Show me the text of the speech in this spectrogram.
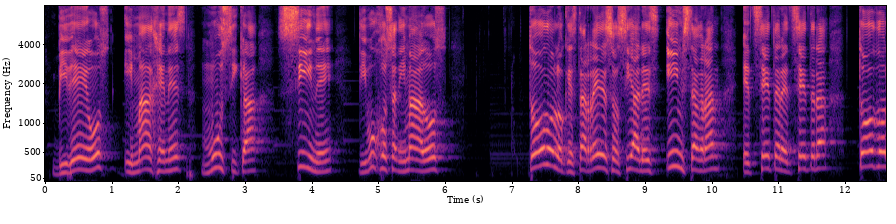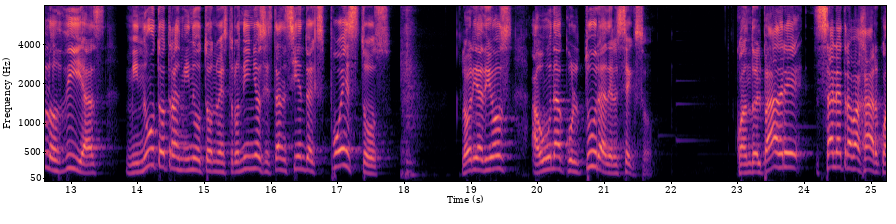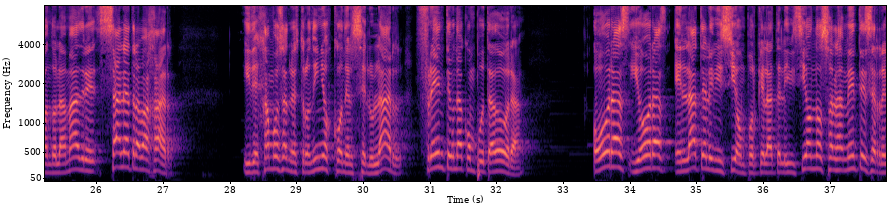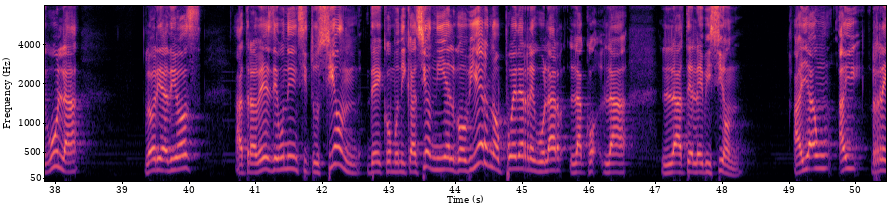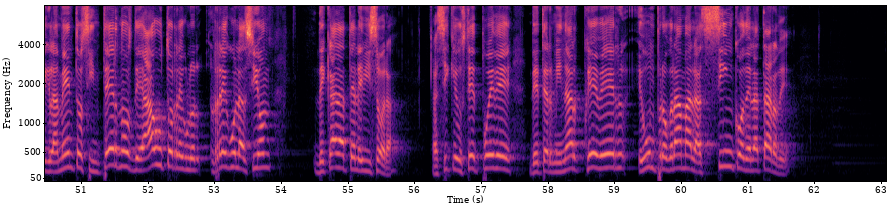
Videos, imágenes, música, cine, dibujos animados, todo lo que está redes sociales, Instagram, etcétera, etcétera, todos los días, minuto tras minuto, nuestros niños están siendo expuestos, gloria a Dios, a una cultura del sexo. Cuando el padre sale a trabajar, cuando la madre sale a trabajar y dejamos a nuestros niños con el celular frente a una computadora, horas y horas en la televisión, porque la televisión no solamente se regula, gloria a Dios, a través de una institución de comunicación, ni el gobierno puede regular la, la, televisión. Hay, hay reglamentos internos de autorregulación de cada televisora. Así que usted puede determinar qué ver en un programa a las 5 de la tarde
